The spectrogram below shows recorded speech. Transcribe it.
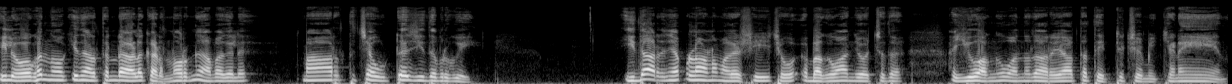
ഈ ലോകം നോക്കി നടത്തേണ്ട ആൾ കിടന്നുറങ്ങുക പകൽ. മാർത്ത് ചവിട്ടുക ചെയ്ത ഭൃഗുവേ. ഇതറിഞ്ഞപ്പോഴാണ് മഹർഷി ചോ ഭഗവാൻ ചോദിച്ചത് അയ്യോ അങ്ങ് വന്നത് അറിയാത്ത തെറ്റ് ക്ഷമിക്കണേ എന്ന്.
